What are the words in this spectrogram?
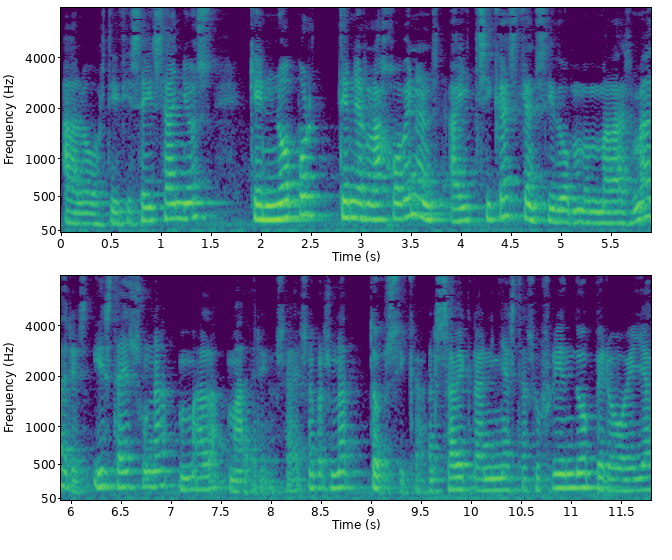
a los 16 años que no por tenerla joven hay chicas que han sido malas madres y esta es una mala madre, o sea, es una persona tóxica. Sabe que la niña está sufriendo, pero ella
